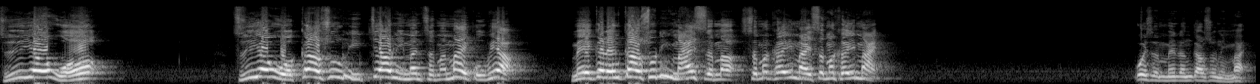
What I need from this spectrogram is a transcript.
只有我，只有我告诉你，教你们怎么卖股票。每个人告诉你买什么，什么可以买，什么可以买。为什么没人告诉你卖？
